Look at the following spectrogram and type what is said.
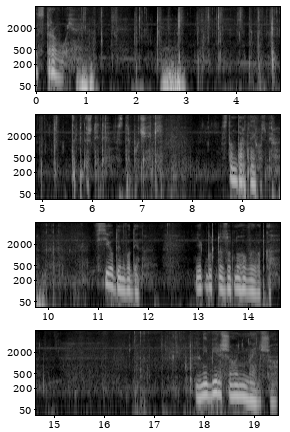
і з травою. Та підожди ти, стрибучий який. Стандартний розмір. Всі один в один. Як будто з одного виводка. Ні більшого, ні меншого.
